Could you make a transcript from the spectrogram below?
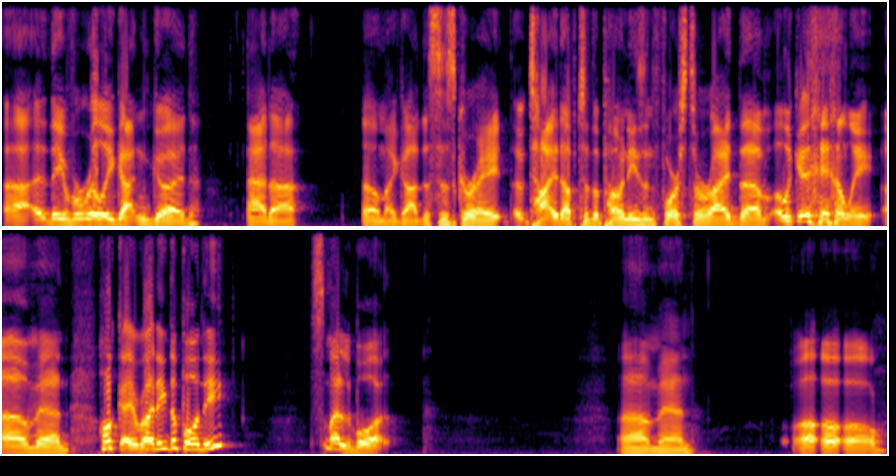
uh, they've really gotten good at, uh, oh my god, this is great. Tied up to the ponies and forced to ride them. Look at Hailee. Oh man. Hawkeye riding the pony. Smile boy. Oh man. Oh, oh, oh.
